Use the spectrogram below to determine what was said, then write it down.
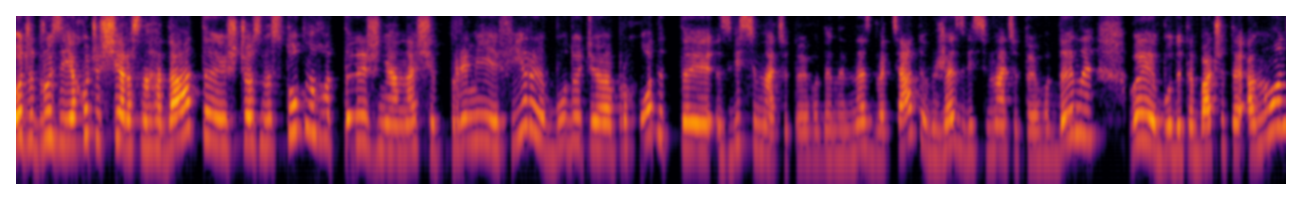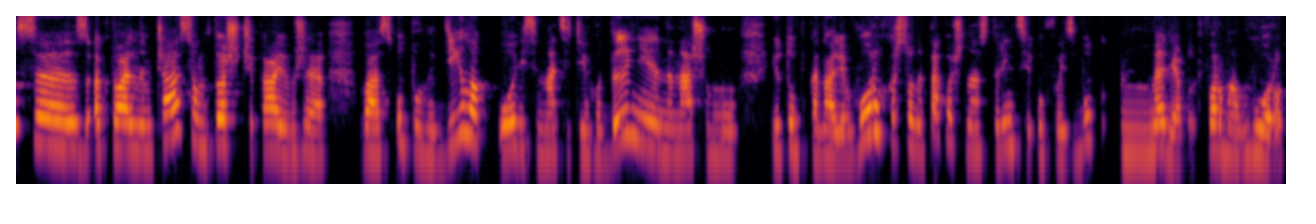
Отже, друзі, я хочу ще раз нагадати, що з наступного тижня наші прямі ефіри будуть е, проходити з 18-ї години, не з 20-ї, вже з 18-ї години. Ви будете бачити анонс е, з актуальним часом. Тож чекаю вже вас у понеділок о 18-й годині на нашому youtube каналі Вгору Херсона, також на сторінці у Facebook медіаплатформа Вгору.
